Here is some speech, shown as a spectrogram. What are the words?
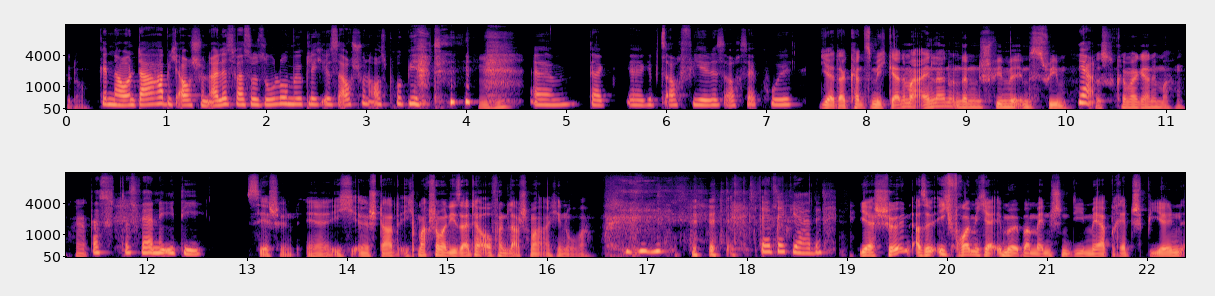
genau. Genau, und da habe ich auch schon alles, was so solo möglich ist, auch schon ausprobiert. Mhm. ähm, da äh, gibt es auch viel, das ist auch sehr cool. Ja, da kannst du mich gerne mal einladen und dann spielen wir im Stream. Ja. Das können wir gerne machen. Ja. Das, das wäre eine Idee. Sehr schön. Äh, ich äh, starte, ich mache schon mal die Seite auf und lasch mal Archinova. sehr, sehr gerne. Ja, schön. Also ich freue mich ja immer über Menschen, die mehr Brett spielen.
